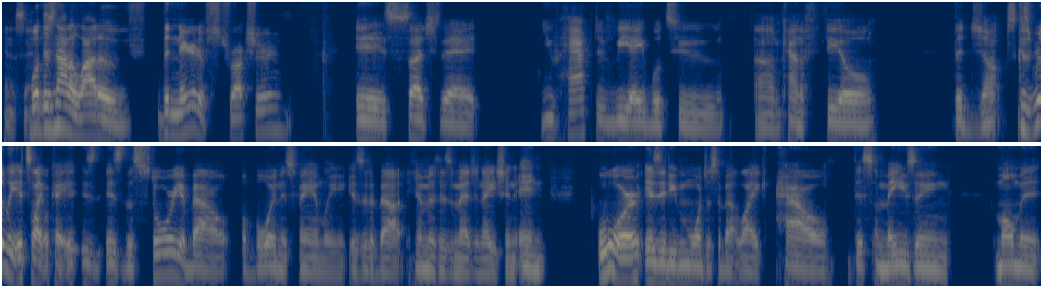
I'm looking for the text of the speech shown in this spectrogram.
in a sense. Well, there's not a lot of the narrative structure is such that you have to be able to um, kind of feel the jumps. Because really it's like okay is is the story about a boy and his family? Is it about him and his imagination? And or is it even more just about like how this amazing moment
